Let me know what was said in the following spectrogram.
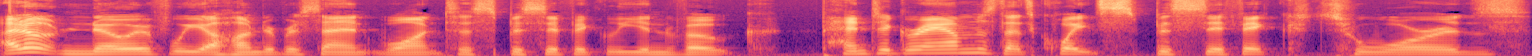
I don't know if we 100% want to specifically invoke pentagrams. That's quite specific towards,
